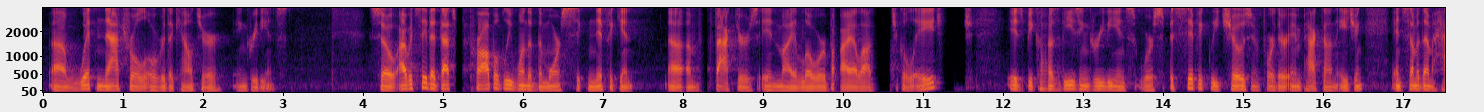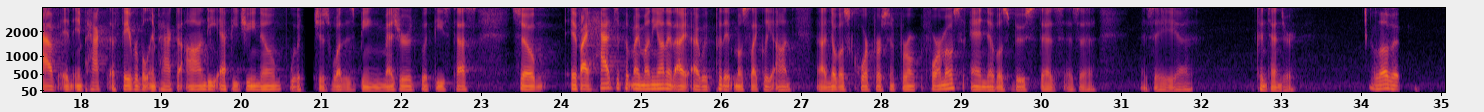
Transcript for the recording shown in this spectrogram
uh, with natural over the counter ingredients. So I would say that that's probably one of the more significant um, factors in my lower biological age is because these ingredients were specifically chosen for their impact on aging, and some of them have an impact, a favorable impact on the epigenome, which is what is being measured with these tests. So, if I had to put my money on it, I, I would put it most likely on uh, Novos Core first and for, foremost, and Novos Boost as as a as a uh, contender. I love it.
